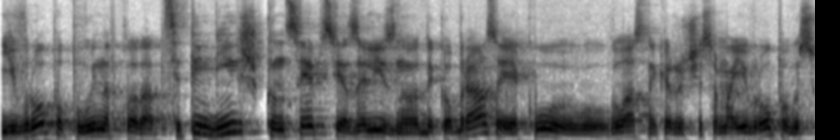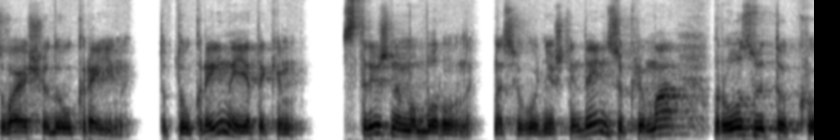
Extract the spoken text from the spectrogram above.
Європа повинна вкладатися. Тим більш концепція залізного дикобраза, яку, власне кажучи, сама Європа висуває щодо України. Тобто Україна є таким стрижнем оборони на сьогоднішній день, зокрема, розвиток е,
